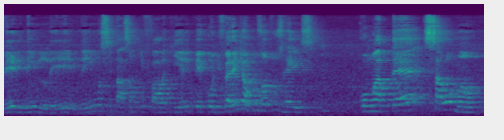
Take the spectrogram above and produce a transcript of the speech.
ver nem ler nenhuma citação que fala que ele pecou, diferente de alguns outros reis, como até Salomão,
